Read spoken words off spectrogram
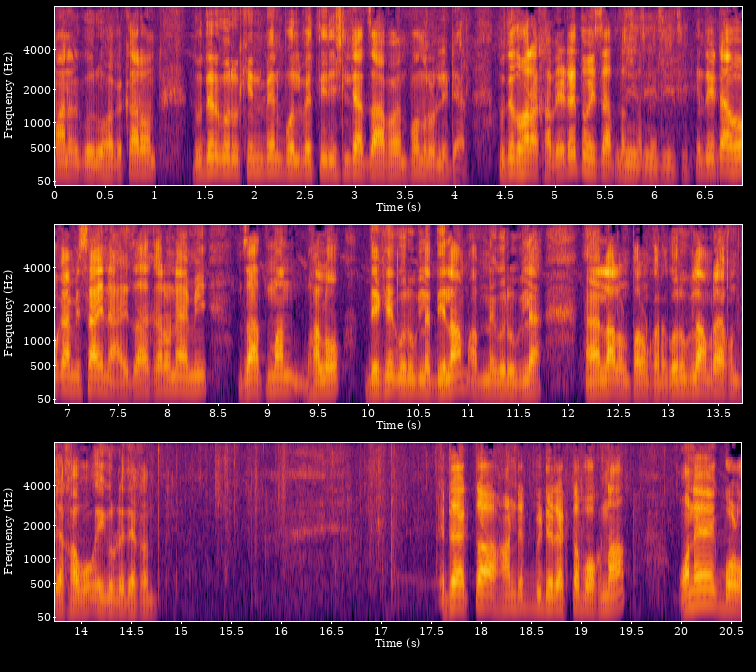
মানের গরু হবে কারণ দুধের গরু কিনবেন বলবে তিরিশ লিটার যা পাবেন পনেরো লিটার। দুধে ধরা খাবে এটাই তো হয়েছে আপনার সাথে। কিন্তু এটা হোক আমি চাই না। যার কারণে আমি জাতমান ভালো দেখে গরুগুলা দিলাম আপনি গরুগুলা লালন পালন করেন। গরুগুলা আমরা এখন দেখাবো এই গরুটা দেখান। এটা একটা হান্ড্রেড বিটের একটা বকনা। অনেক বড়,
